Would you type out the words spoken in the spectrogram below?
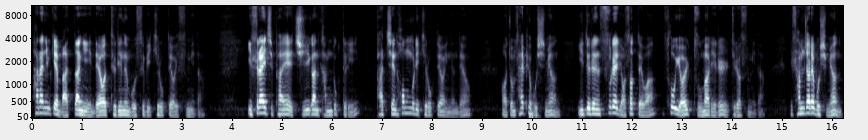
하나님께 마땅히 내어 드리는 모습이 기록되어 있습니다. 이스라엘 지파의 지휘관 감독들이 바친 헌물이 기록되어 있는데요. 어, 좀 살펴보시면 이들은 수레 여섯 대와 소 열두 마리를 드렸습니다. 이 3절에 보시면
